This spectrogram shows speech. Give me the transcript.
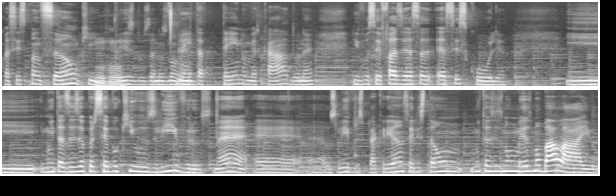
Com essa expansão que uhum. desde os anos 90 é. tem no mercado, né? E você fazer essa, essa escolha. E, e, muitas vezes eu percebo que os livros, né, é, é os livros para criança, eles estão muitas vezes no mesmo balaio.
